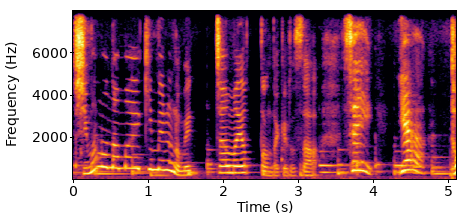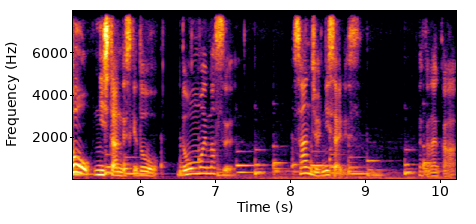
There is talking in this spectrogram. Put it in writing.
島の名前決めるのめっちゃ迷ったんだけどさ「せいやと」にしたんですけどどう思います ?32 歳です。なんかなんか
